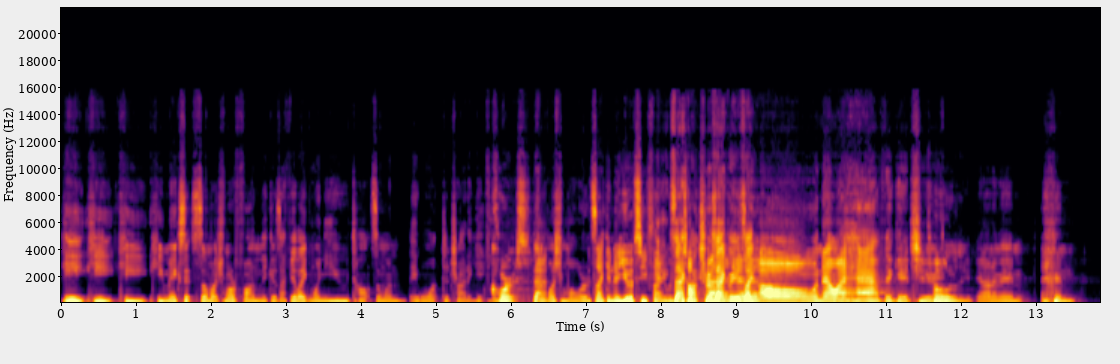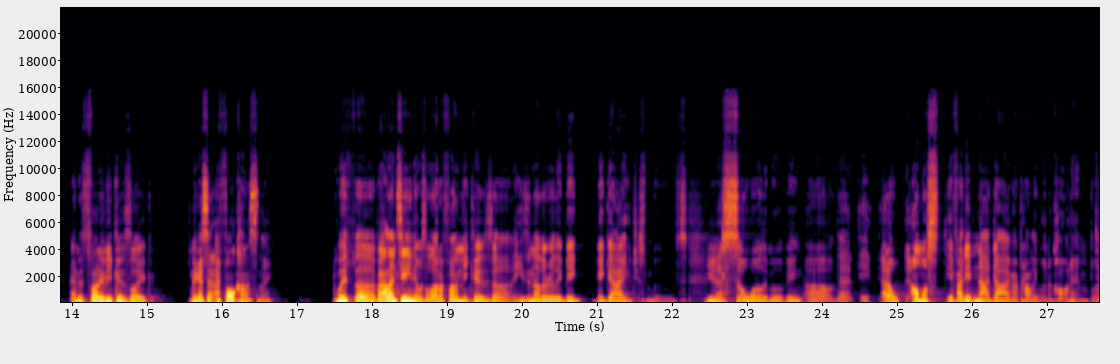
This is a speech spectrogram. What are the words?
he he he he makes it so much more fun because I feel like when you taunt someone, they want to try to get of course, that yeah. much more. It's like in a UFC fight when exactly, you talk trash. exactly. it's Yeah, like oh, now I have to get you. Totally. You know what I mean? And and it's funny because like like I said, I fall constantly. With uh, Valentine, it was a lot of fun because uh, he's another really big big guy who just moves. Yeah. He's so well at moving uh, that it I almost if I did not dive, I probably wouldn't have called him. But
